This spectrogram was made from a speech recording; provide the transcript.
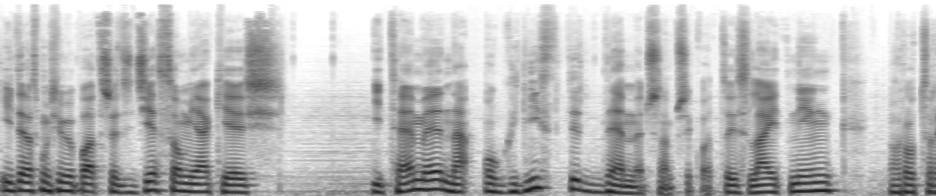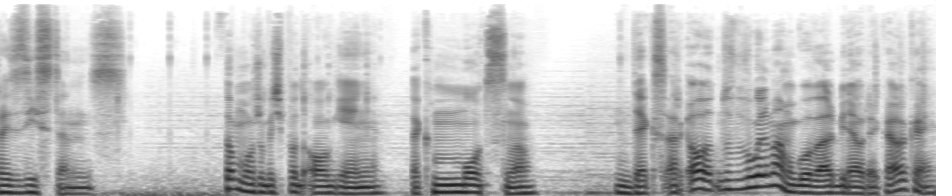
I teraz musimy patrzeć, gdzie są jakieś itemy na ognisty damage na przykład. To jest lightning, rot resistance. To może być pod ogień, tak mocno. Dex Arc. O, w ogóle mam głowę Albinauryka, okej.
